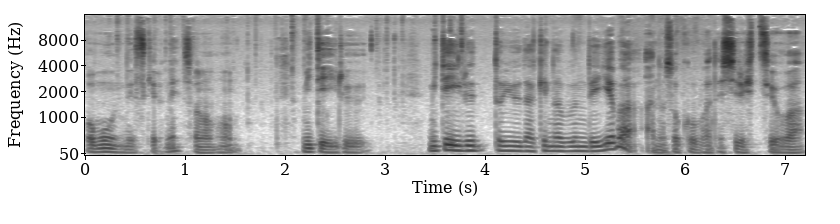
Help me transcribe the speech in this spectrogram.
思うんですけどねその見ている見ているというだけの分で言えばあのそこまで知る必要は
